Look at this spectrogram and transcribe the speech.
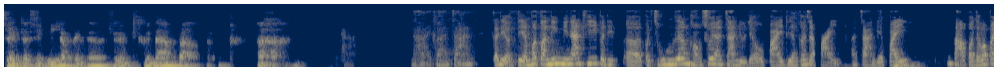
เสพแต่สิ่งที่จำเป็นก็คือคือน้ำเปล่ากับอาหารได้พระอาจารย์ ก็เดี๋ยวเตรียมเพราะตอนนี้มีหน้าที่ประดิประชุมเรื่องของช่วยอาจารย์อยู่เดี๋ยวปลายเดือนก็จะไป อาจารย์เดี๋ยวไปเต่าก่อนแต่ว่าไป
